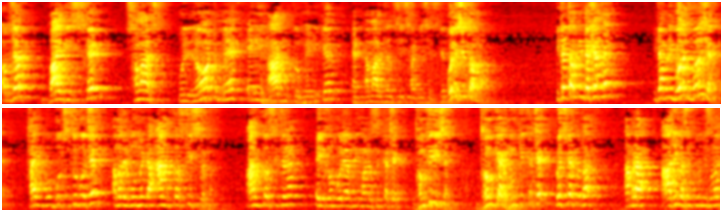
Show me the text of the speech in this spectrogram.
observe by the said samaj will not make any harm to medical and emergency services বলেছি তো আমরা। এটা তো আপনি দেখেন নাই। এটা আপনি বলেন বলেছেন। হাই বল- শুধু বলছেন, আমাদের মুভমেন্টটা আনকনস্টিটিউশনাল আনকনস্টিটিউশনাল এইরকম বলে আপনি মানুষের কাছে ধমকি দিচ্ছেন। ধমকি আর হুমকির কাছে পরিষ্কার কথা আমরা আদিবাসী কর্মী সমাজ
